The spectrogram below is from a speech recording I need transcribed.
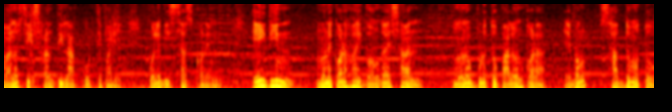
মানসিক শান্তি লাভ করতে পারে বলে বিশ্বাস করেন। এই দিন মনে করা হয় গঙ্গায় স্নান, মনোব্রত পালন করা এবং সাধ্যমতো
